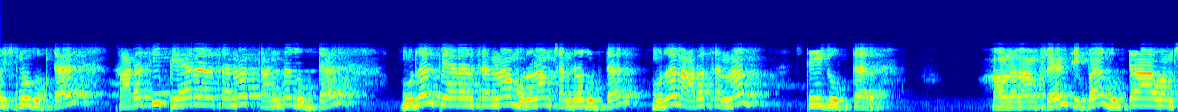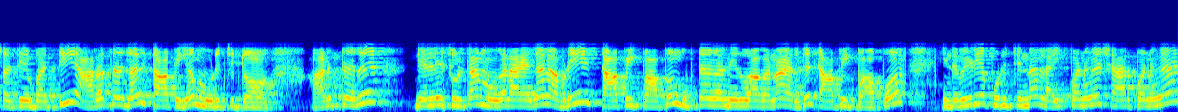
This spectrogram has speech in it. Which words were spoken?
விஷ்ணுகுப்தர் கடைசி பேரரசர்னா ஸ்கந்தகுப்தர். முதல் பேரரசர்னா முதலாம் சந்திரகுப்தர். முதல் அரசர்னா ஸ்ரீகுப்தர். அவ்வளோதான் ஃப்ரெண்ட்ஸ் இப்போ குப்தா வம்சத்தை பற்றி அரசர்கள் டாப்பிக்கை முடிச்சிட்டோம். அடுத்தது டெல்லி சுல்தான் முகலாயர்கள் அப்படி டாபிக் பார்ப்போம். குப்தர்கள் நிர்வாகம்னா இருக்குது டாபிக் பார்ப்போம். இந்த வீடியோ பிடிச்சிருந்தா லைக் பண்ணுங்கள் ஷேர் பண்ணுங்கள்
